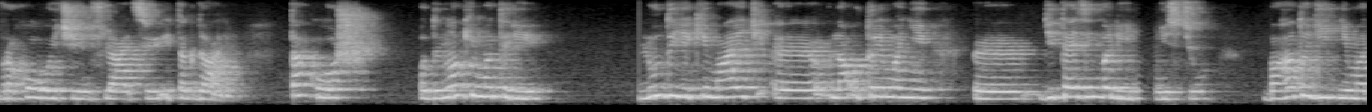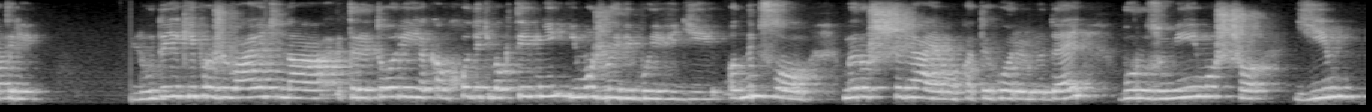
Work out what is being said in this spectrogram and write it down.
враховуючи інфляцію і так далі. Також одинокі матері, люди, які мають е, на утриманні е, дітей з інвалідністю, багатодітні матері. Люди, які проживають на території, яка входить в активні і можливі бойові дії. Одним словом, ми розширяємо категорію людей, бо розуміємо, що їм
